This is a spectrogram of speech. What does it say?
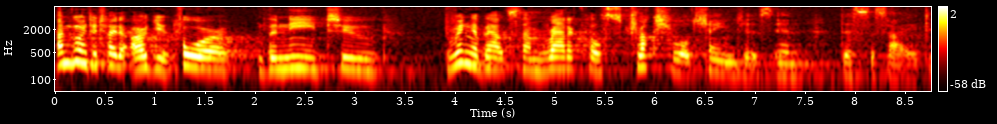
I'm going to try to argue for the need to bring about some radical structural changes in this society.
